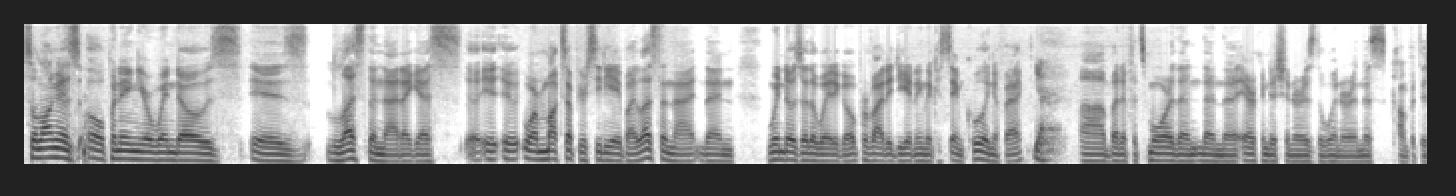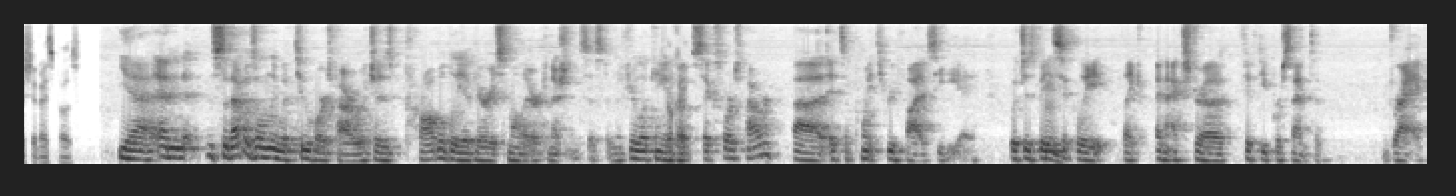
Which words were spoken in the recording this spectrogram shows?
so long as opening your windows is less than that, I guess, uh, it, it, or mucks up your CDA by less than that, then windows are the way to go, provided you're getting the same cooling effect. Yeah. Uh, but if it's more, then then the air conditioner is the winner in this competition, I suppose. Yeah, and so that was only with two horsepower, which is probably a very small air conditioning system. If you're looking at Okay. about six horsepower, uh, it's a 0.35 CDA, which is basically like an extra 50% of drag.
